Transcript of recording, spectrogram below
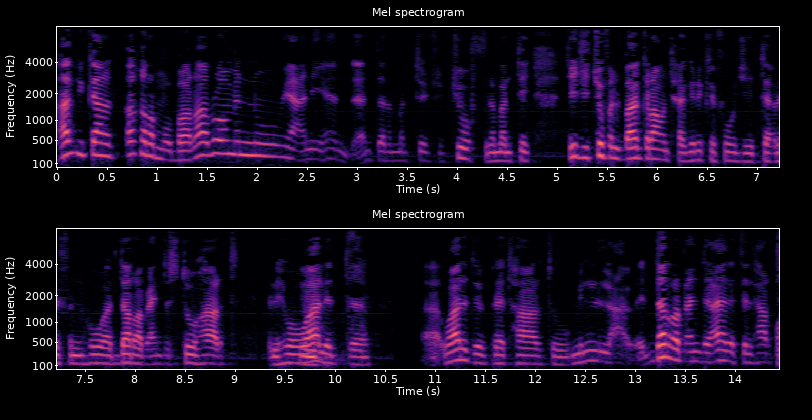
هذه كانت أغرب مباراة رغم إنه يعني انت لما تشوف لما تيجي تشوف ال background حق ريكي فوجي تعرف إنه هو تدرب عند ستو هارت اللي هو والد والد بريت هارت ومن تدرب عند عائلة الهارت.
